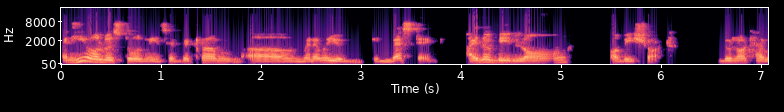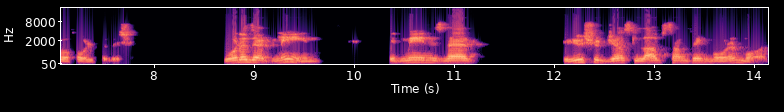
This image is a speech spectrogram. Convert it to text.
and he always told me, he said, Bikram, uh, whenever you're investing, either be long or be short. Do not have a hold position. What does that mean? It means that you should just love something more and more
